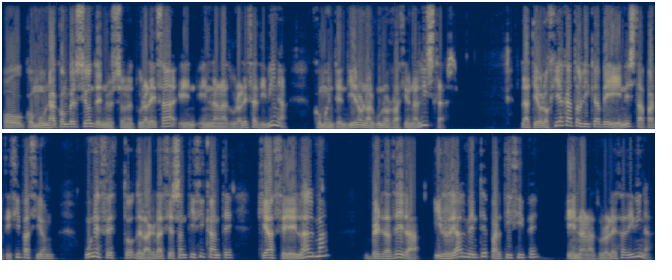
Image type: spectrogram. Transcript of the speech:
o como una conversión de nuestra naturaleza en, la naturaleza divina, como entendieron algunos racionalistas. La teología católica ve en esta participación un efecto de la gracia santificante que hace el alma verdadera y realmente partícipe en la naturaleza divina,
